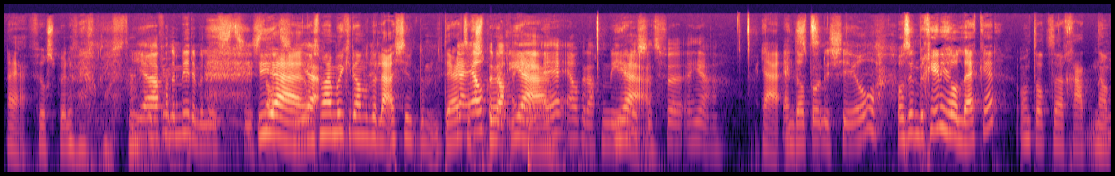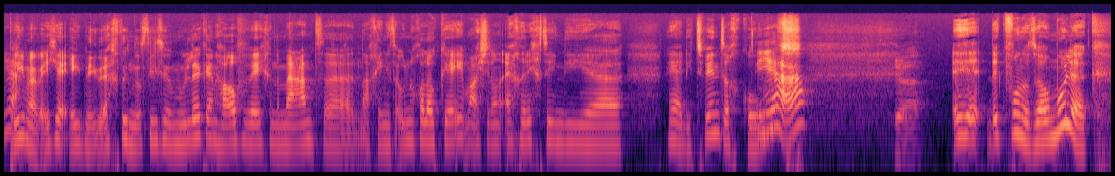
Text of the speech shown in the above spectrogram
nou ja, veel spullen weg moest doen. ja, van de minimalist is dat. Ja, volgens mij moet je dan op de laatste, de Ja, dertig elke spullen- dag, ja, hè, elke dag meer. Ja. Dus het, ver- ja, ja, en dat exponentieel. was in het begin heel lekker, want dat eh, gaat nou Ja. prima, weet je, één ding wegdoen, dat is niet zo moeilijk. En halverwege de maand, eh nou ging het ook nog wel oké, maar als je dan echt richting die, eh nou ja, die 20 komt, Ja, ja. ik vond het wel moeilijk.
